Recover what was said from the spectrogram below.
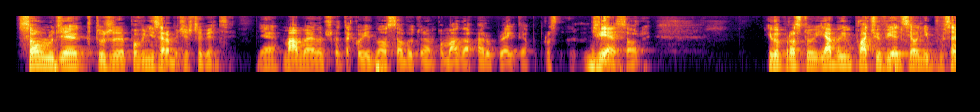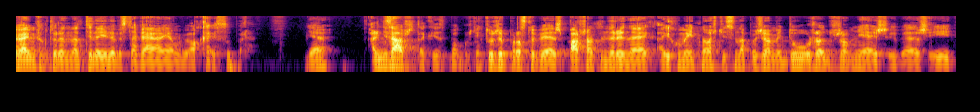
Są ludzie, którzy powinni zarabiać jeszcze więcej. Nie? Mamy na przykład taką jedną osobę, która nam pomaga w paru projektach, po prostu dwie, sorry. I po prostu ja bym im płacił więcej, oni wystawiają fakturę na tyle, ile wystawiają, ja mówię, ok, super. Nie? Ale nie zawsze tak jest, Boguś. Niektórzy po prostu, wiesz, patrzą na ten rynek, a ich umiejętności są na poziomie dużo, dużo mniejszych, wiesz, i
